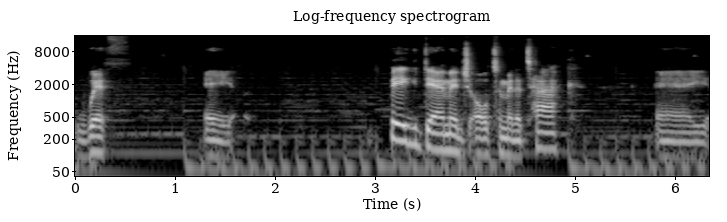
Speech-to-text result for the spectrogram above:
with a big damage ultimate attack a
